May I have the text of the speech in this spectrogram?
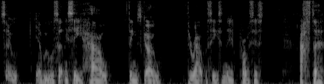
So yeah, we will certainly see how things go throughout the season. It promises after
